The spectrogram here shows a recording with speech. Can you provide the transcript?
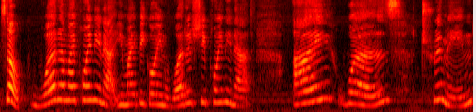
So, what am I pointing at? You might be going, what is she pointing at? I was trimming,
